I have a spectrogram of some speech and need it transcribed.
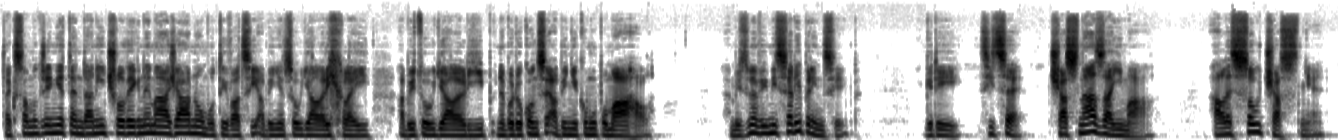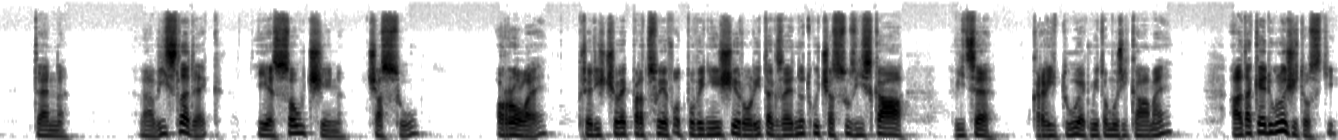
tak samozřejmě ten daný člověk nemá žádnou motivaci, aby něco udělal rychleji, aby to udělal líp, nebo dokonce, aby někomu pomáhal. A my jsme vymysleli princip, kdy sice čas nás zajímá, ale současně ten výsledek je součin času role, protože když člověk pracuje v odpovědnější roli, tak za jednotku času získá více kreditů, jak my tomu říkáme, ale také důležitosti.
